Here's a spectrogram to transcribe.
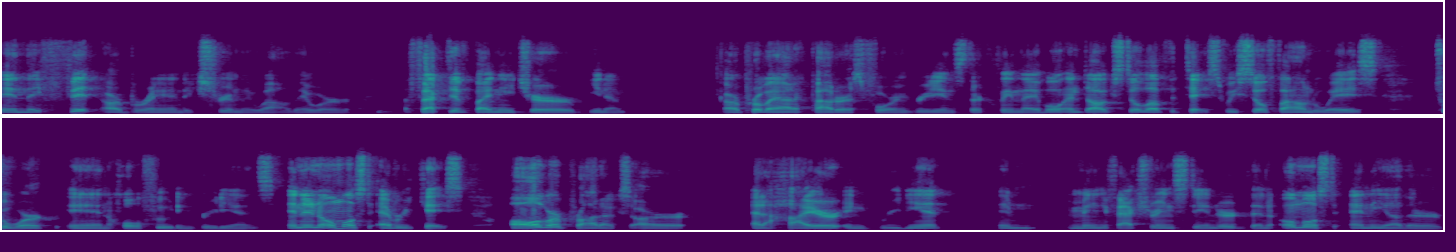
and they fit our brand extremely well. They were effective by nature, you know, our probiotic powder has four ingredients, they're clean label, and dogs still love the taste. We still found ways to work in whole food ingredients. And in almost every case, all of our products are at a higher ingredient and manufacturing standard than almost any other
